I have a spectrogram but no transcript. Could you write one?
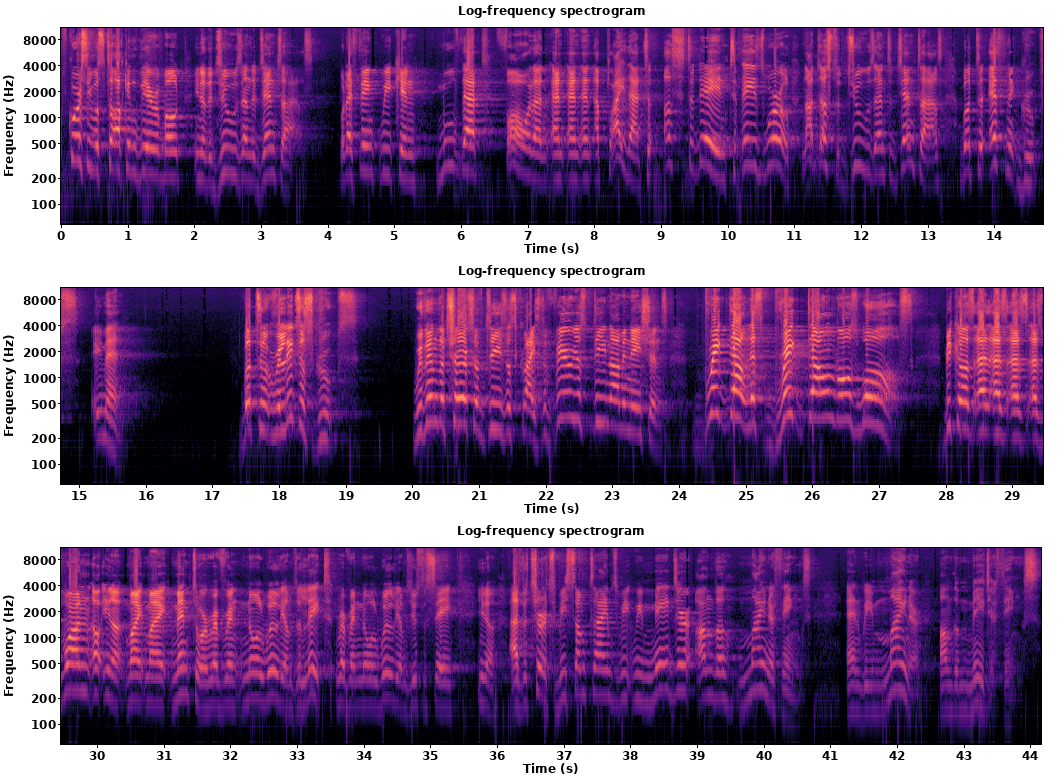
Of course, he was talking there about you know, the Jews and the Gentiles. But I think we can move that forward and, and, and, and apply that to us today in today's world, not just to Jews and to Gentiles, but to ethnic groups. Amen. But to religious groups within the church of Jesus Christ, the various denominations. Break down, let's break down those walls. Because as, as, as, as one, oh, you know, my, my mentor, Reverend Noel Williams, the late Reverend Noel Williams, used to say, you know, as a church, we sometimes we, we major on the minor things and we minor on the major things.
